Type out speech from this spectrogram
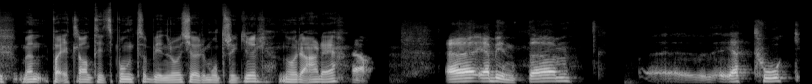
men på et eller annet tidspunkt så begynner du å kjøre motorsykkel. Når er det? Eh, jeg begynte eh, Jeg tok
